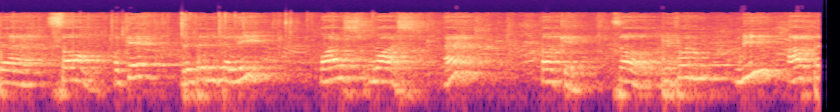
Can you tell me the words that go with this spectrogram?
the song. Okay, rhythmically, wash, wash. Huh? Okay. So before me, after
